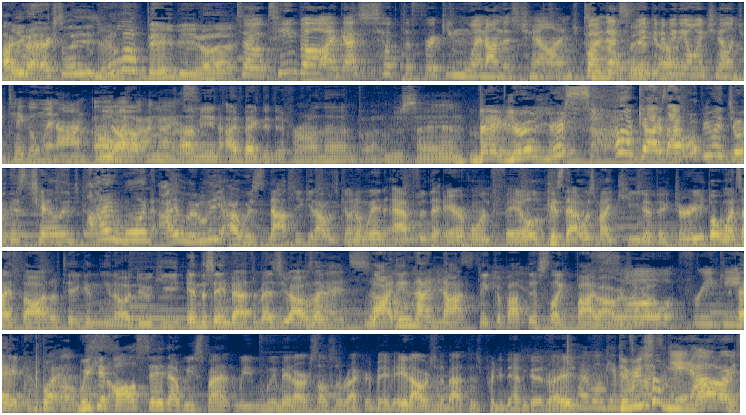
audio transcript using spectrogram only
Are you actually? You're a little baby, you know that? So Team Bill, I guess, took the freaking win on this challenge, but Team that's did, gonna be the only challenge you take a win on. Oh Yeah, my god, mm, guys. I mean, I beg to differ on that, but I'm just saying. Babe, you're you're so guys. I hope you enjoyed this challenge. I won. I literally, I was not thinking I was gonna win after the air horn failed, because that was my key to victory. But once I thought of taking, you know, a dookie in the same bathroom as you, I was God, like, so why didn't I not think about this like five hours so ago? So freaking. Hey, but gross. we can all say that we spent, we, we made ourselves a record, babe. Eight hours in the bathroom is pretty damn good, right? I will give, Give it me us. some Eight nuts. hours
